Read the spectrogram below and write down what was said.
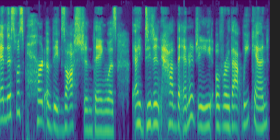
and this was part of the exhaustion thing, was I didn't have the energy over that weekend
